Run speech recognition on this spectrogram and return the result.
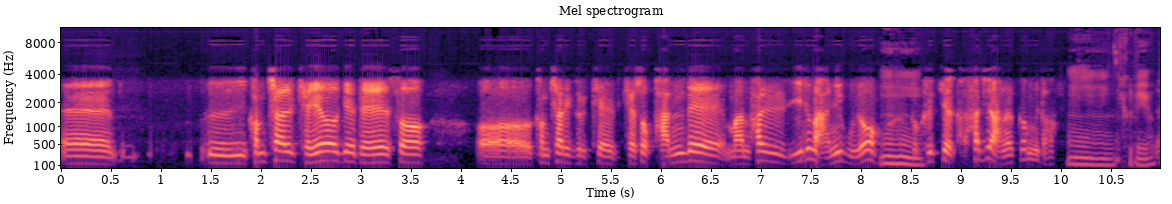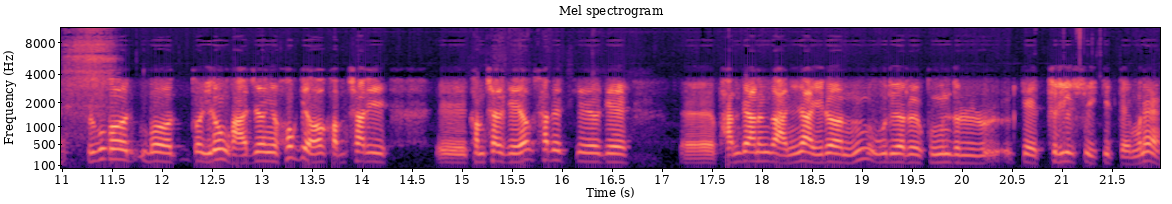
에, 그, 이 검찰 개혁에 대해서 어, 검찰이 그렇게 계속 반대만 할 일은 아니고요. 음. 또 그렇게 하지 않을 겁니다. 음, 그래요. 그리고 뭐 또 이런 과정이 혹여 검찰이 이 검찰 개혁, 사법 개혁에 에, 반대하는 거 아니냐 이런 우려를 국민들께 드릴 수 있기 때문에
